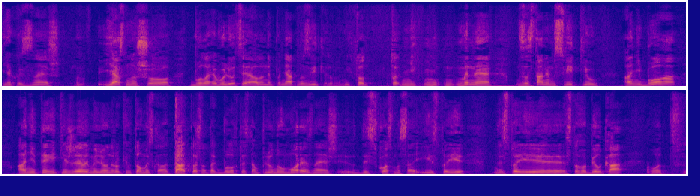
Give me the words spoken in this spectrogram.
якось, знаєш, ясно, що була еволюція, але непонятно звідки. Тобто ніхто то, ні, ми не застанемо свідків ані Бога, ані тих, які жили мільйон років тому і сказали, так, точно так було. Хтось там плюнув море, знаєш, десь з космоса і з, тої, з, тої, з того білка. От, е,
